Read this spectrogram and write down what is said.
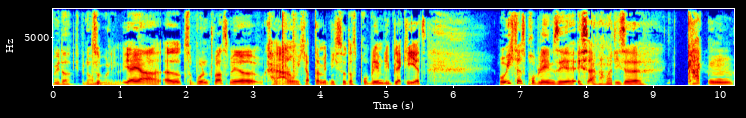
Wieder. Ich bin noch am Zu, überlegen. ja, ja, also zu bunt war's mir, keine Ahnung, ich habe damit nicht so das Problem wie Blackie jetzt. Wo ich das Problem sehe, ist einfach mal diese kacken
